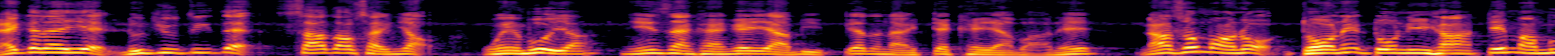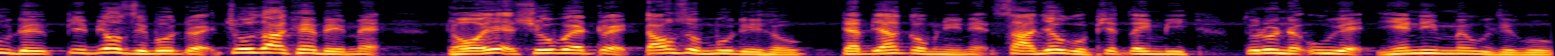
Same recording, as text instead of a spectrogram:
နိုင်ကလေးရဲ့လူပြူတီးသက်စားတော့ဆိုင်ကြောင့် ဝင်ဖို့ရငင်းဆန်ခံခဲ့ရပြီးပြဿနာတက်ခဲ့ရပါတယ်။နောက်ဆုံးမှာတော့ဒေါ်နဲ့တိုနီဟာတင်းမာမှုတွေပြပြောစေဖို့အတွက်စ조사ခဲ့ပေမဲ့ဒေါ်ရဲ့ရှိုးပွဲအတွက်တောင်းဆိုမှုတွေဟုတက်ပြားကုမ္ပဏီနဲ့စာချုပ်ကိုဖြစ်သိမ်းပြီးသူတို့နှစ်ဦးရဲ့ယင်းနှိမ့်မှုတွေကို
